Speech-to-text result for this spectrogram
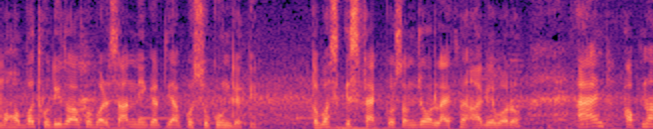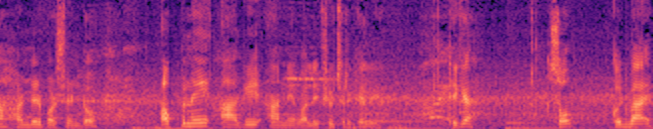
मोहब्बत होती तो आपको परेशान नहीं करती आपको सुकून देती। तो बस इस फैक्ट को समझो और लाइफ में आगे बढ़ो। एंड अपना हंड्रेड परसेंट हो अपने आगे आने वाले फ्यूचर के लिए। ठीक है? सो गुड बाय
